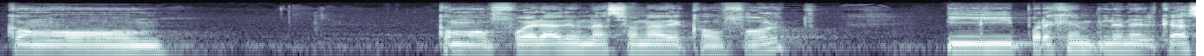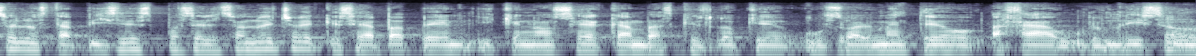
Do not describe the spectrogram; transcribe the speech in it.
como, como fuera de una zona de confort. Y, por ejemplo, en el caso de los tapices, pues el solo hecho de que sea papel y que no sea canvas, que es lo que usualmente ajá, utilizo,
